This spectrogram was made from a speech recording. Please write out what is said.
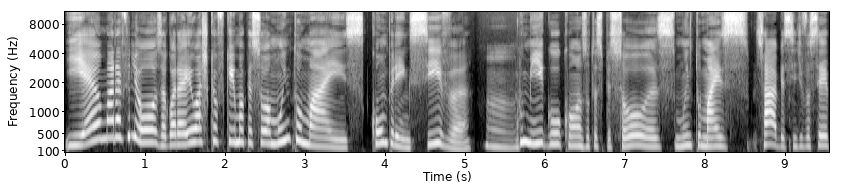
E é maravilhoso. Agora, eu acho que eu fiquei uma pessoa muito mais compreensiva Hum. comigo, com as outras pessoas, muito mais, sabe, assim, de você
